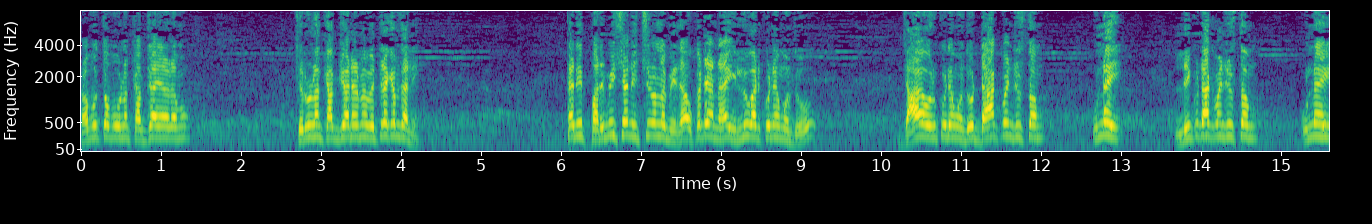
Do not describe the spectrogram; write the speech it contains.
ప్రభుత్వ భూములను కబ్జా చేయడము చెరువులను కబ్జా చేయడమే వ్యతిరేకం దాన్ని. కానీ పర్మిషన్ ఇచ్చిన వాళ్ళ మీద ఒకటే అన్న ఇల్లు కట్టుకునే ముందు జాగా కొనుక్కునే ముందు డాక్యుమెంట్ చూస్తాం. ఉన్నాయి. లింక్ డాక్యుమెంట్ చూస్తాం. ఉన్నాయి.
